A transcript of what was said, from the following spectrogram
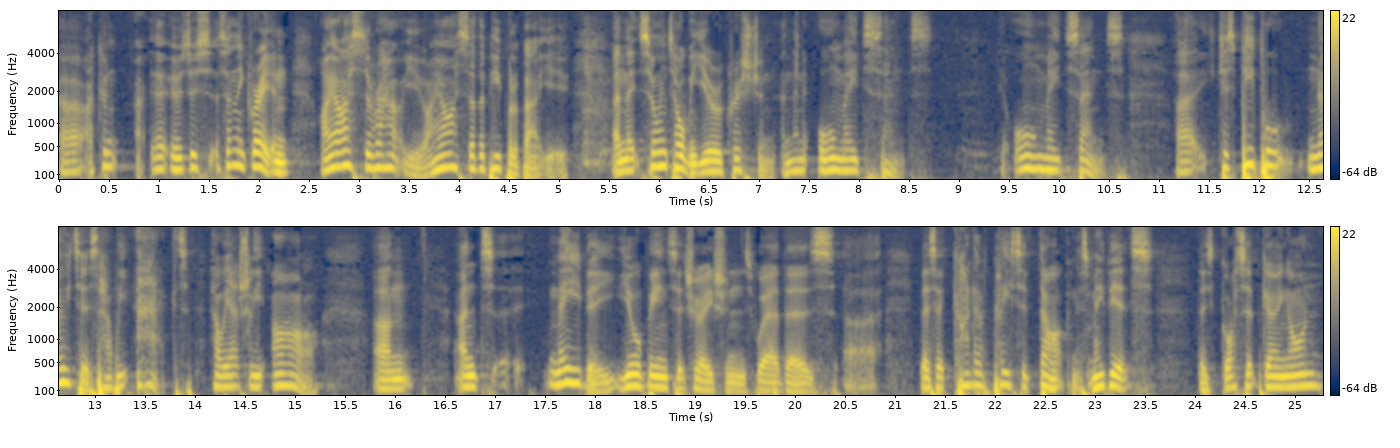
uh, I couldn't, it was just something great. And I asked about you, I asked other people about you, and they, someone told me you're a Christian, and then it all made sense. It all made sense. Because uh, people notice how we act, how we actually are. Um, and maybe you'll be in situations where there's, uh, there's a kind of place of darkness. Maybe it's there's gossip going on.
